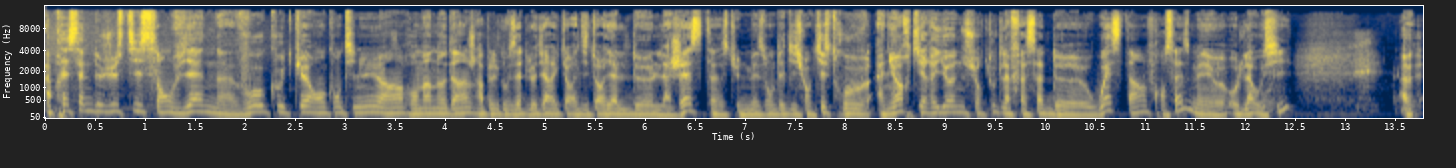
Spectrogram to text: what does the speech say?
Après scène de justice en Vienne, vos coups de cœur on continue. Hein. Romain Naudin, je rappelle que vous êtes le directeur éditorial de La Geste. C'est une maison d'édition qui se trouve à Niort, qui rayonne sur toute la façade de ouest hein, française, mais euh, au-delà aussi. Avec,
